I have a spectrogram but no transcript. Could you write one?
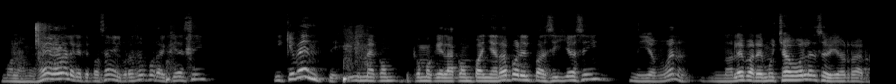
como las mujeres, ¿vale? Que te pasan el brazo por aquí así. Y que vente. Y me como que la acompañara por el pasillo así. Y yo, bueno, no le paré mucha bola, se vio raro.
